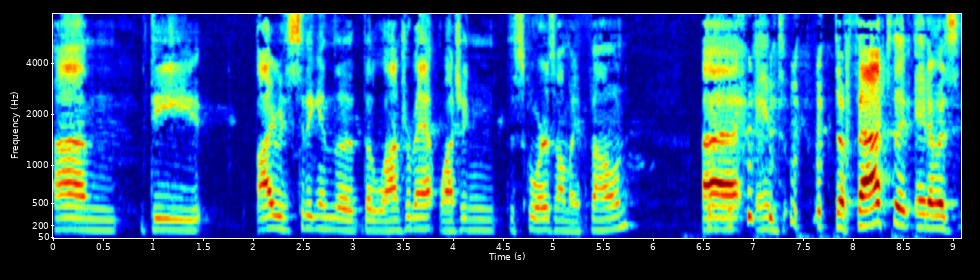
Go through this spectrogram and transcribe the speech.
um, the I was sitting in the the laundromat watching the scores on my phone, uh, and the fact that it was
